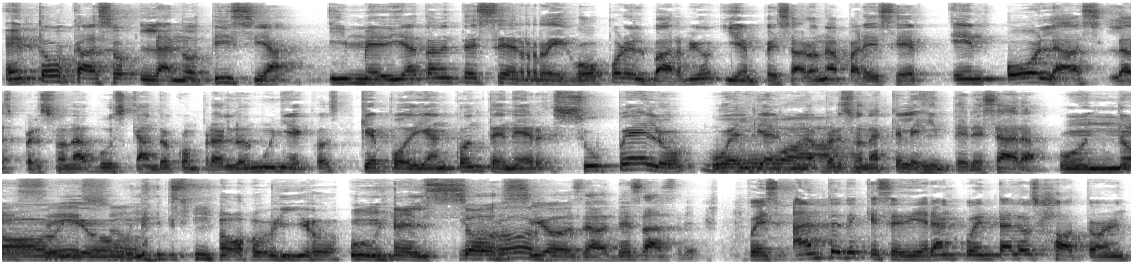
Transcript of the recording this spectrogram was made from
En todo caso, la noticia inmediatamente se regó por el barrio y empezaron a aparecer en olas las personas buscando comprar los muñecos que podían contener su pelo o el de alguna persona que les interesara. Un novio, un exnovio, un el socio, o sea, un desastre. Pues antes de que se dieran cuenta los Hawthorne,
